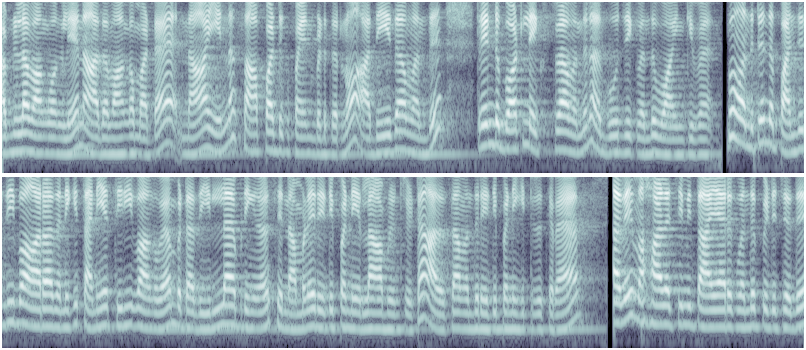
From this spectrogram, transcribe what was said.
அப்படிலாம் வாங்குவாங்க இல்லையா? நான் அதை வாங்க மாட்டேன். நான் என்ன சாப்பாட்டுக்கு பயன்படுத்துகிறனோ அதே தான் வந்து ரெண்டு பாட்டில் எக்ஸ்ட்ரா வந்து நான் பூஜைக்கு வந்து வாங்கிக்குவேன். இப்போ வந்துட்டு இந்த பஞ்சதீப ஆராதனைக்கு தனியாக திரி வாங்குவேன் பட் அது இல்லை அப்படிங்கிறனால சரி நம்மளே ரெடி பண்ணிடலாம் அப்படின்னு சொல்லிட்டு அதை தான் வந்து ரெடி பண்ணிக்கிட்டு இருக்கிறேன். அதே மகாலட்சுமி தாயாருக்கு வந்து பிடிச்சது.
